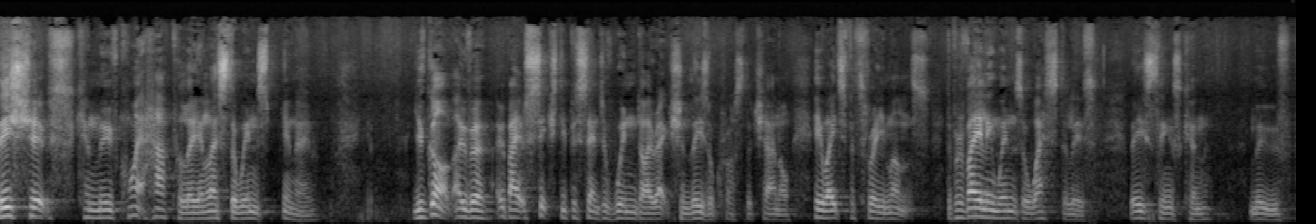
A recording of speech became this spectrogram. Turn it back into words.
These ships can move quite happily unless the wind's, you know, You've got over about 60% of wind direction. These will cross the channel. He waits for three months. The prevailing winds are westerlies. These things can move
